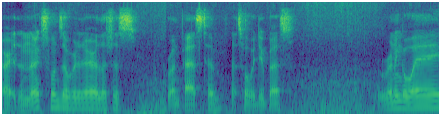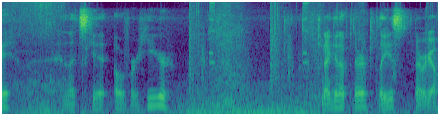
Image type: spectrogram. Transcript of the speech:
Alright, the next one's over there. Let's just run past him. That's what we do best. Running away. And let's get over here. Can I get up there, please? There we go.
